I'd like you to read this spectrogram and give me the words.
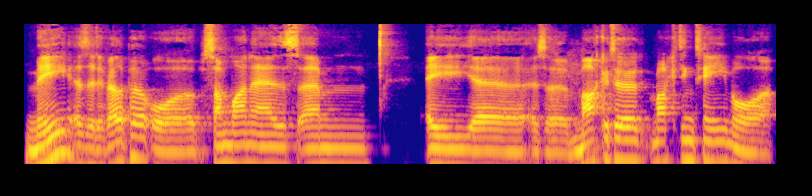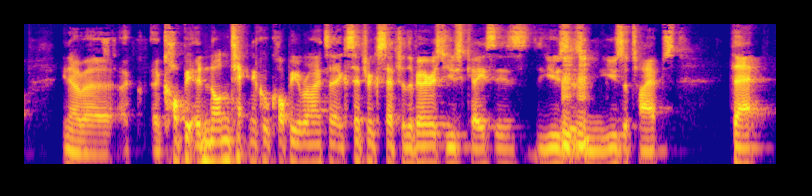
me as a developer or someone as um, a uh, as a marketer marketing team or you know a, a, a copy a non-technical copywriter et cetera et cetera the various use cases the users mm-hmm. and user types that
